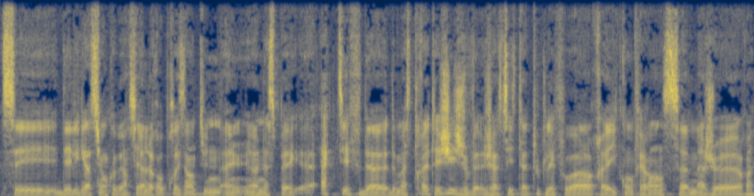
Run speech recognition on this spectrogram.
ces délégations commerciales représentent un, aspect actif de, ma stratégie. J'assiste à toutes les foires et conférences majeures.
